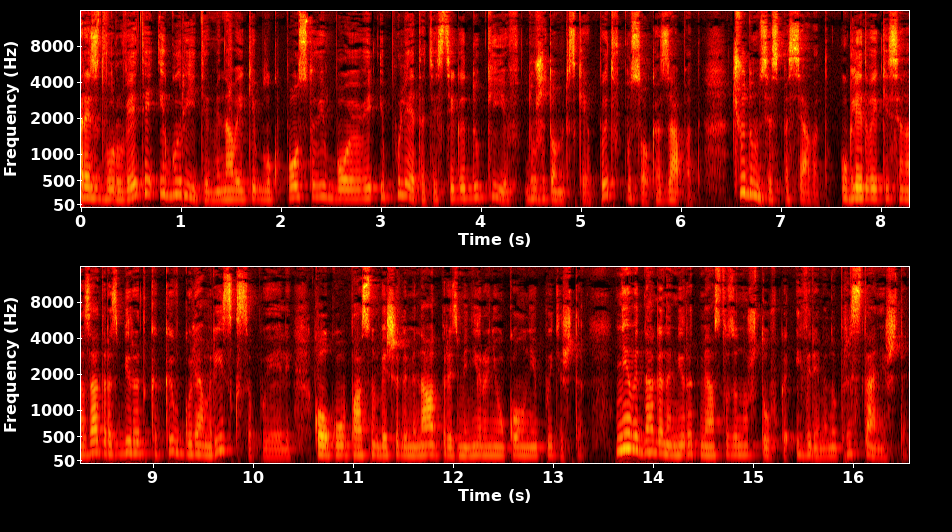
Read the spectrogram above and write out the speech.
Да. През дворовете і горите, минавайки блокпостові, бойові і полетите, стигат до Київ, до Житомирския път в посока запад. Чудом се спасяват. Огледвайки се назад, разбират какъв голям риск са поели, колко опасно беше да минават през минирани околни пътища. Ние веднага намират място за нощувка и временно пристанище.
